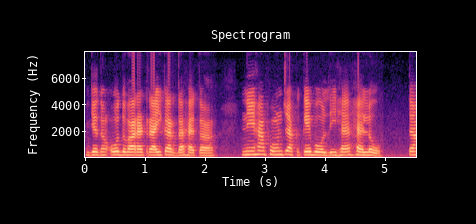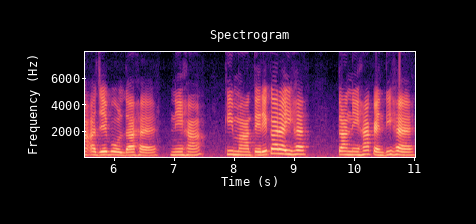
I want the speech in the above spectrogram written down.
ਜਦੋਂ ਉਹ ਦੁਬਾਰਾ ਟਰਾਈ ਕਰਦਾ ਹੈ ਤਾਂ ਨੇਹਾ ਫੋਨ ਚੱਕ ਕੇ ਬੋਲਦੀ ਹੈ ਹੈਲੋ ਤਾਂ ਅਜੇ ਬੋਲਦਾ ਹੈ, ਨੇਹਾ, ਕੀ ਮਾਂ ਤੇਰੇ ਘਰ ਆਈ ਹੈ? ਤਾਂ ਨੇਹਾ ਕਹਿੰਦੀ ਹੈ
